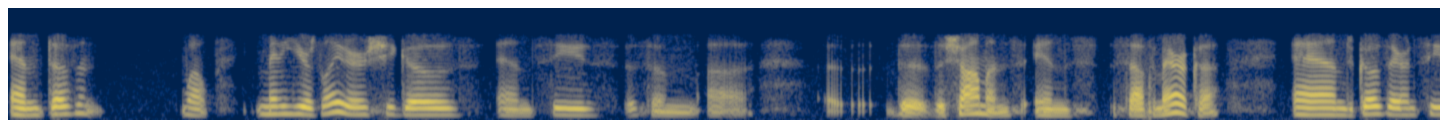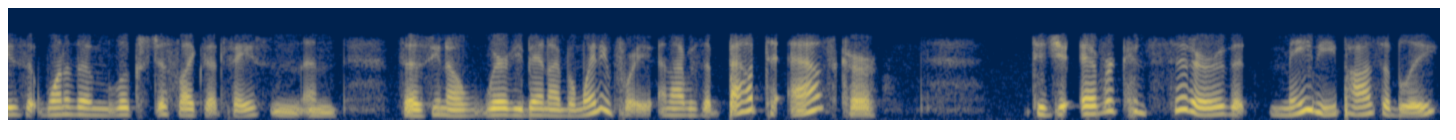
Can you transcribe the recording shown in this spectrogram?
and doesn't well many years later she goes and sees some uh, uh the the shamans in South America and goes there and sees that one of them looks just like that face and and says, you know, where have you been? I've been waiting for you. And I was about to ask her, did you ever consider that maybe, possibly,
